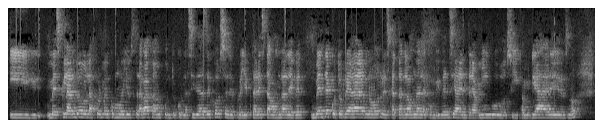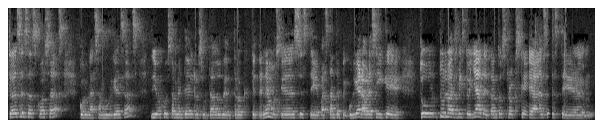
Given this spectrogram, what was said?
y mezclando la forma en cómo ellos trabajan junto con las ideas de José de proyectar esta onda de vente a cotorrear, ¿no? Rescatar la onda de la convivencia entre amigos y familiares, ¿no? Todas esas cosas con las hamburguesas dio justamente el resultado del truck que tenemos, que es este, bastante peculiar. Ahora sí que tú, tú lo has visto ya de tantos trucks que has este,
